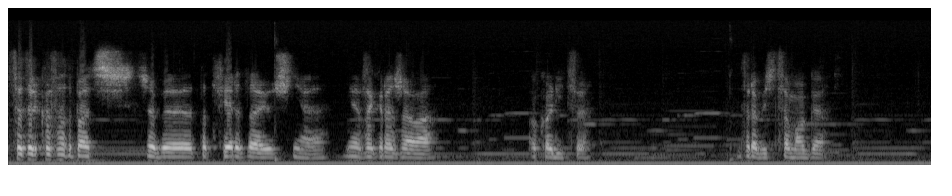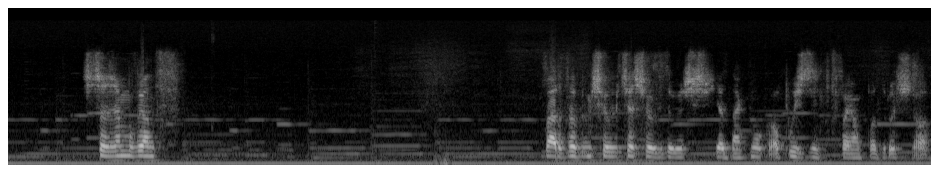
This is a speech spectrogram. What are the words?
Chcę tylko zadbać, żeby ta twierdza już nie, nie zagrażała okolicy. Zrobić co mogę. Szczerze mówiąc, bardzo bym się ucieszył, gdybyś jednak mógł opóźnić swoją podróż o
